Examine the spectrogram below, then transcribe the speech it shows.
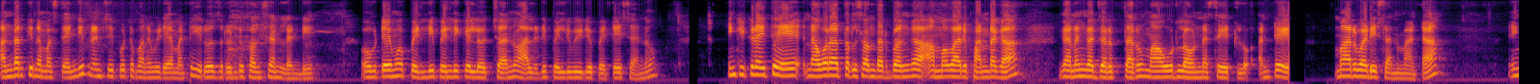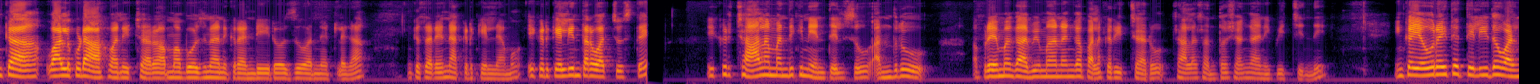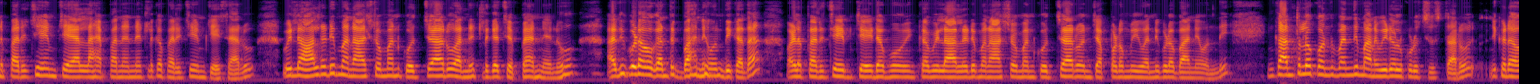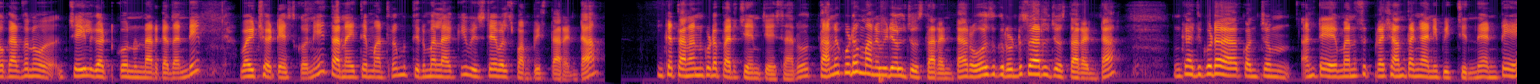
అందరికీ నమస్తే అండి. ఫ్రెండ్స్ ఇప్పుడు మన వీడియో ఏమంటే ఈరోజు రెండు ఫంక్షన్లు అండి ఒకటేమో పెళ్ళి పెళ్ళికి వెళ్ళి వచ్చాను. ఆల్రెడీ పెళ్ళి వీడియో పెట్టేశాను. ఇంక ఇక్కడైతే నవరాత్రుల సందర్భంగా అమ్మవారి పండగ ఘనంగా జరుపుతారు మా ఊర్లో ఉన్న సేట్లు. అంటే మార్వాడీస్ అనమాట ఇంకా వాళ్ళు కూడా ఆహ్వానించారు అమ్మ భోజనానికి రండి ఈరోజు అన్నట్లుగా. ఇంకా సరే అని అక్కడికి వెళ్ళాము. ఇక్కడికి వెళ్ళిన తర్వాత చూస్తే ఇక్కడ చాలామందికి నేను తెలుసు. అందరూ ప్రేమగా అభిమానంగా పలకరించారు. చాలా సంతోషంగా అనిపించింది. ఇంకా ఎవరైతే తెలియదో వాళ్ళని పరిచయం చేయాలని పని అన్నట్లుగా పరిచయం చేశారు. వీళ్ళు ఆల్రెడీ మన ఆశ్రమానికి వచ్చారు అన్నట్లుగా చెప్పాను నేను. అది కూడా ఒక అంతకు బాగానే ఉంది కదా. వాళ్ళ పరిచయం చేయడము ఇంకా వీళ్ళు ఆల్రెడీ మన ఆశ్రమానికి వచ్చారు అని చెప్పడం ఇవన్నీ కూడా బాగానే ఉంది. ఇంకా అంతలో కొంతమంది మన వీడియోలు కూడా చూస్తారు. ఇక్కడ ఒక అతను చేయిలు కట్టుకొని ఉన్నారు కదండి. వైట్ షర్ట్ వేసుకొని. తనైతే మాత్రం తిరుమలకి వెజిటేబుల్స్ పంపిస్తారంట. ఇంకా తనను కూడా పరిచయం చేశారు. తను కూడా మన వీడియోలు చూస్తారంట. రోజుకు రెండుసార్లు చూస్తారంట. ఇంకా అది కూడా కొంచెం అంటే మనసుకు ప్రశాంతంగా అనిపించింది. అంటే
